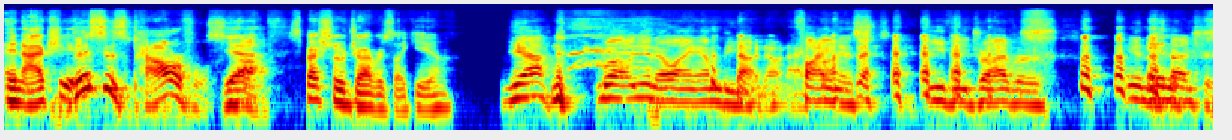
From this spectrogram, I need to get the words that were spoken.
and actually, this is powerful Yeah. stuff. especially with drivers like you. Yeah. Well, you know, I am the No, no, finest EV driver in the And country.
